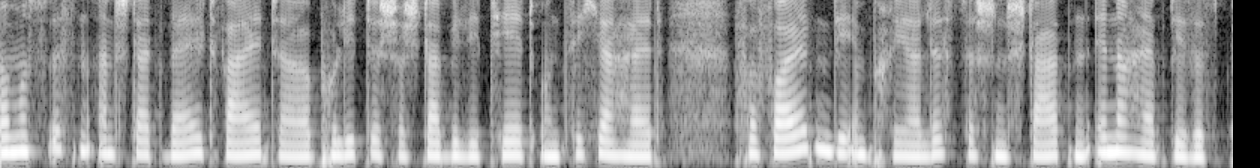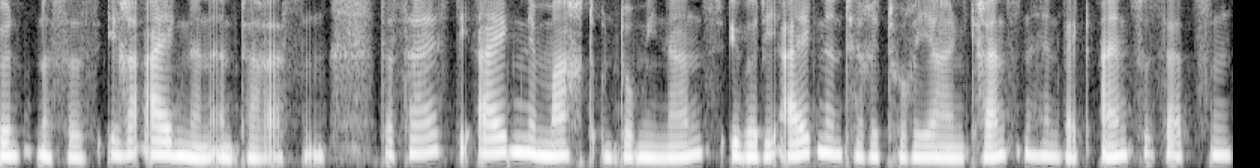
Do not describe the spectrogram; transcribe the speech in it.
Man muss wissen, anstatt weltweiter politischer Stabilität und Sicherheit verfolgen die imperialistischen Staaten innerhalb dieses Bündnisses ihre eigenen Interessen, das heißt die eigene Macht und Dominanz über die eigenen territorialen Grenzen hinweg einzusetzen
